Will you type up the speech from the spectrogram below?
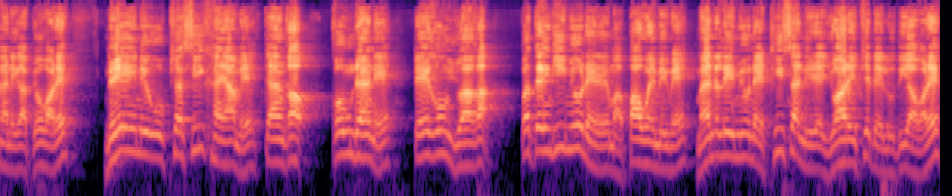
ခံတွေကပြောပါတယ်နေအိမ်တွေကိုဖျက်ဆီးခံရမယ်ကံကောက်ကုန်းတန်းနဲ့တဲကုန်းရွာက ပသိမ်ကြီးမြို့နယ်ထဲမှာပါဝင်ပေမဲ့မန္တလေးမြို့နယ်ထိစပ်နေတဲ့ရွာတွေဖြစ်တယ်လို့သိရပါတယ်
